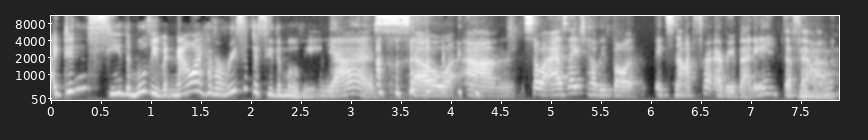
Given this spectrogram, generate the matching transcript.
I didn't see the movie, but now I have a reason to see the movie. Yes. So um, so as I tell people, it's not for everybody, the film. Yeah.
